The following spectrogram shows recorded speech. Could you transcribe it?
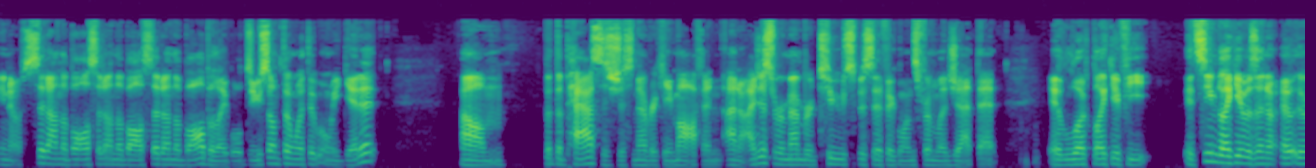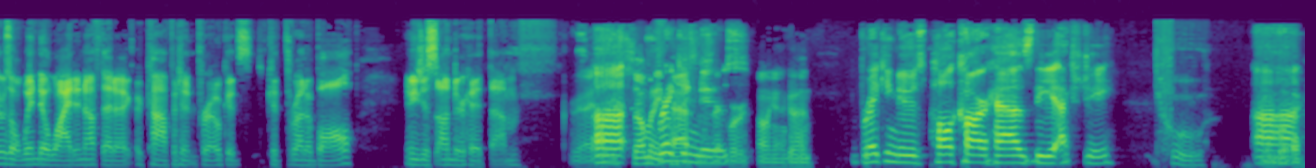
you know sit on the ball sit on the ball sit on the ball but like we'll do something with it when we get it um but the passes just never came off. And I don't I just remember two specific ones from Lletget that it looked like if he, it seemed like it was in a, there was a window wide enough that a, a competent pro could could thread a ball, and he just underhit them. Right. There Uh, so many breaking passes that news. were. Oh yeah, go ahead. Breaking news: Paul Carr has the XG. Ooh. Uh, Oh.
